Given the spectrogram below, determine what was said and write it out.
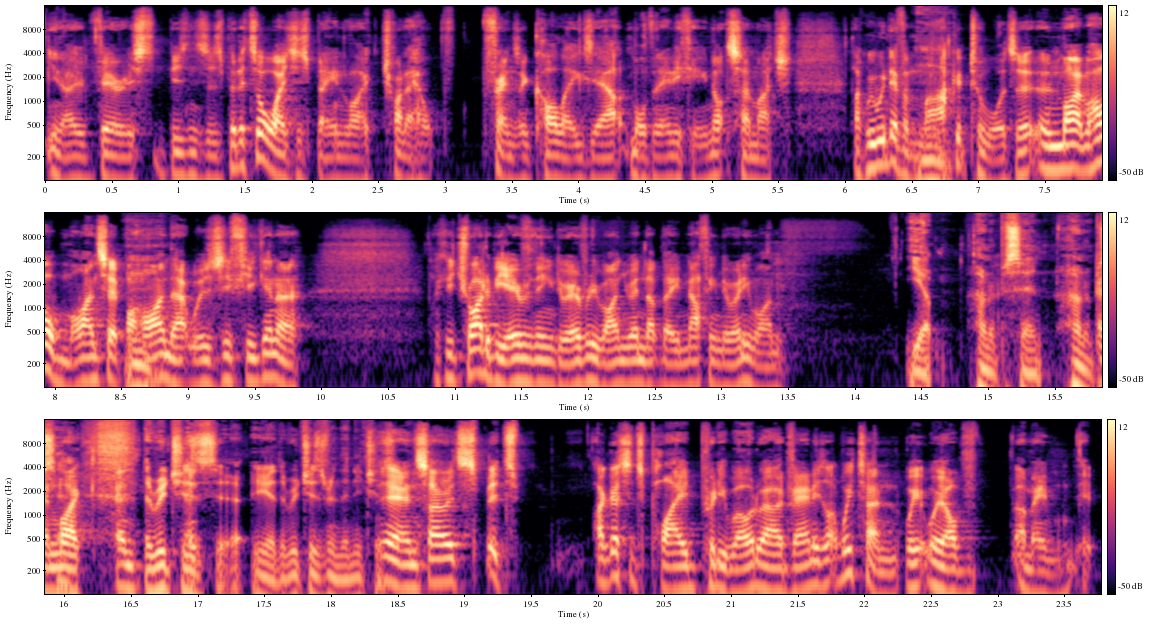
you know various businesses, but it's always just been like trying to help friends and colleagues out more than anything. Not so much like we would never mm. market towards it. And my whole mindset mm. behind mm. that was if you're gonna like you try to be everything to everyone, you end up being nothing to anyone. Yep, hundred percent, hundred percent. And like, and the riches, and, uh, yeah, the riches are in the niches. Yeah, and so it's it's, I guess it's played pretty well to our advantage. Like we turn, we we, I mean, it,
